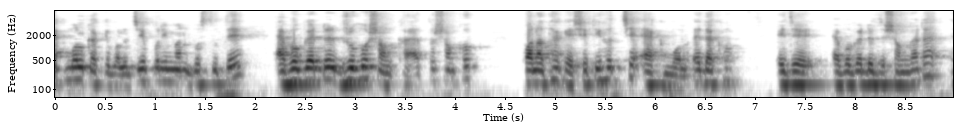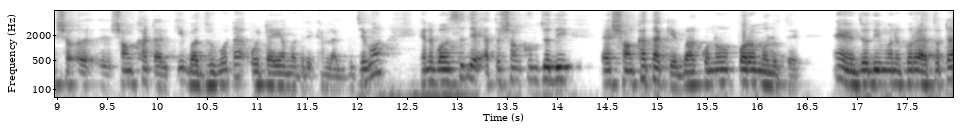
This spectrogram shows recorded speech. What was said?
এক মোল কাকে বলো? যে পরিমাণ বস্তুতে অ্যাভোগাড্রের ধ্রুব সংখ্যা, এত সংখ্যক কণা থাকে, সেটি হচ্ছে এক মোল। এই দেখো, এই যে অ্যাভোগাড্রের যে সংখ্যাটা সংখ্যাটা আর কি, বা ধ্রুবটা, ওইটাই আমাদের এখানে লাগবে। যেমন এখানে বলছে যে এত সংখ্যক যদি সংখ্যা থাকে, বা কোনো পরমাণুতে হ্যাঁ যদি মনে করো এতটা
